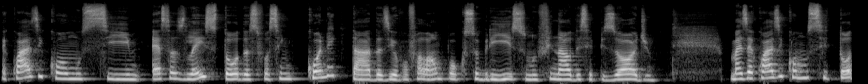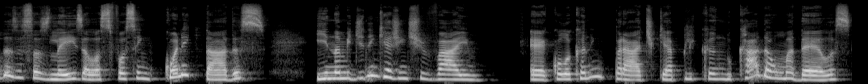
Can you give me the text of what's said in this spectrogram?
É quase como se essas leis todas fossem conectadas, e eu vou falar um pouco sobre isso no final desse episódio. Mas é quase como se todas essas leis elas fossem conectadas e na medida em que a gente vai é, colocando em prática e aplicando cada uma delas,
